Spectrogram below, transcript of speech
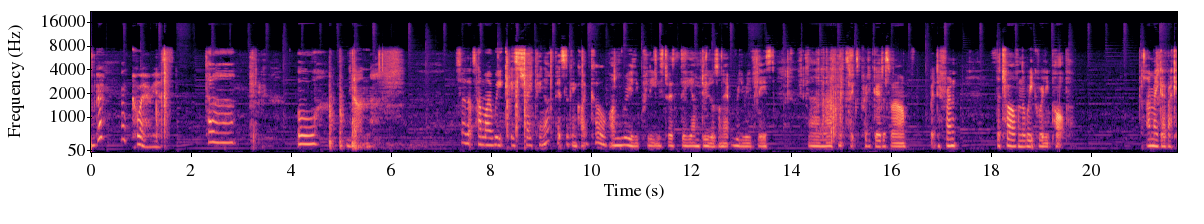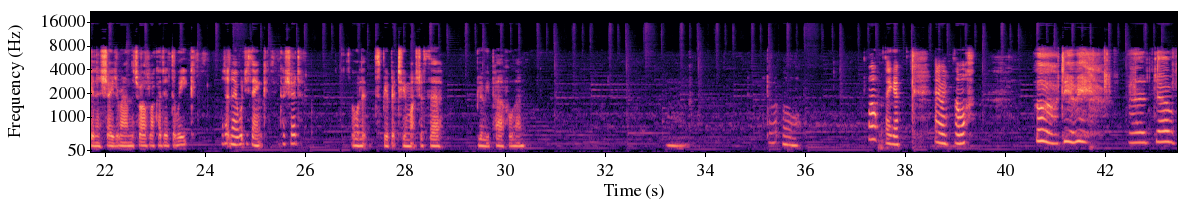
Okay, Aquarius. Ta-da! All done. So that's how my week is shaping up. It's looking quite cool. I'm really pleased with the um, doodles on it. Really, really pleased. And uh, next week's pretty good as well. A bit different. The 12 and the week really pop. I may go back in and shade around the 12 like I did the week. I don't know, what do you think? Do you think I should? Or will it be a bit too much of the bluey purple then? Hmm. I don't know. Well, there you go. Anyway, I'm off. Oh, dear me. And, um,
